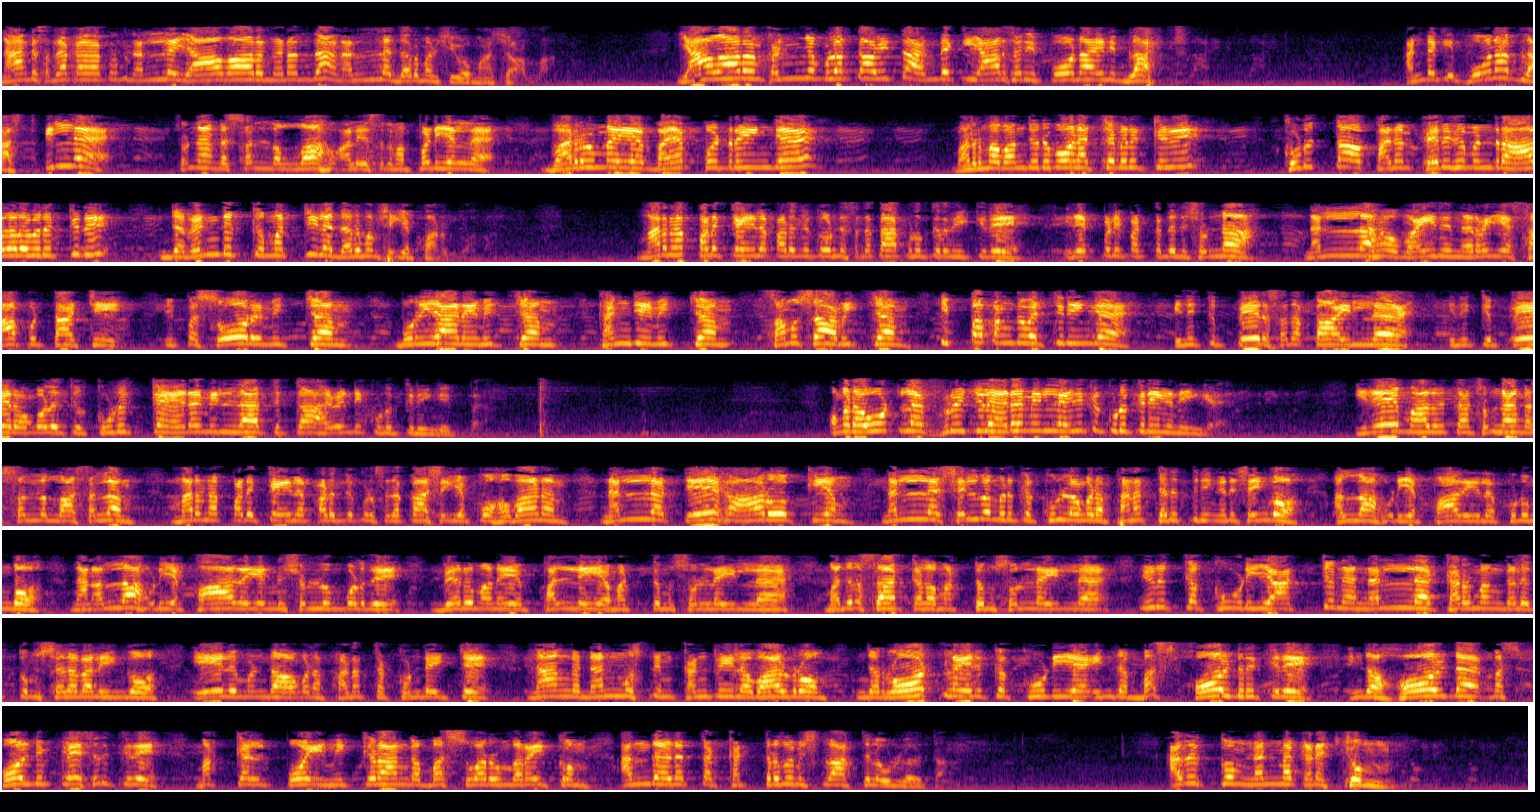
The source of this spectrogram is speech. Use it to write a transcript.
நாங்க சதகா கொடுக்க நல்ல வியாபாரம் நடந்தா நல்ல தர்மம் சிவ மாஷா அல்லா வியாபாரம் கொஞ்சம் முழக்கா வைத்தா அன்றைக்கு யார் சரி போனா இனி பிளாஸ்ட் அன்றைக்கு போனா பிளாஸ்ட் இல்ல. சொன்னாங்க சல்லல்லாஹு அலைஹிஸ்ஸலாம் அப்படி அல்ல. வறுமைய பயப்படுறீங்க. வறுமை வந்துடுமோ அச்சம் இருக்குது. கொடுத்தா பணம் பெருகும் என்ற ஆதரவு இருக்குது. இந்த ரெண்டுக்கு மத்தியில தர்மம் செய்ய பாருங்க மரணப்படுக்கையில படுக்க கொண்டு சதத்தா கொடுக்கிறது இருக்குது. இது எப்படிப்பட்டதுன்னு சொன்னா நல்லா வயிறு நிறைய சாப்பிட்டாச்சு. இப்ப சோறு மிச்சம் புரியாணி மிச்சம் கஞ்சி மிச்சம் சமுசா மிச்சம். இப்ப பங்கு வச்சிருங்க. இதுக்கு பேர் சதக்கா இல்ல. இதுக்கு பேர் உங்களுக்கு கொடுக்க இடமில்லாத்துக்காக வேண்டி கொடுக்கிறீங்க இப்ப. உங்களோட வீட்டுல பிரிட்ஜ்ல இடம் இல்ல இதுக்கு கொடுக்கிறீங்க நீங்க. இதே மாதிரி தான் சொன்னாங்க சொல்லல்லா செல்லம் மரணப்படுக்கையில படுத்து சதக்கா செய்ய போக வானம். நல்ல தேக ஆரோக்கியம் நல்ல செல்வம் இருக்கக்குள்ள உங்களோட பணத்தை நீங்க செய்யுங்கோ அல்லாஹுடைய பாதையில கொடுங்கோ. நான் அல்லாஹுடைய பாதை என்று சொல்லும் பொழுது வெறுமனே பள்ளிய மட்டும் சொல்ல இல்ல மதரசாக்களை மட்டும் சொல்ல இல்ல இருக்கக்கூடிய அத்தனை நல்ல கர்மங்களுக்கும் செலவழிங்கோ. ஏழுமண்டா அவங்களோட பணத்தை கொண்டைத்து நாங்க நன் முஸ்லிம் கண்ட்ரியில வாழ்றோம். இந்த ரோட்ல இருக்கக்கூடிய இந்த பஸ் ஹோல்டு இருக்குது. இந்த ஹோல்ட பஸ் ஹோல்டிங் பேசிருக்கிறேன் மக்கள் போய் நிற்கிறாங்க பஸ் வரும் வரைக்கும். அந்த இடத்தை கட்டுறதும் இஸ்லாத்தில் உள்ளதுதான். அதுக்கும் நன்மை கிடைச்சும்.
